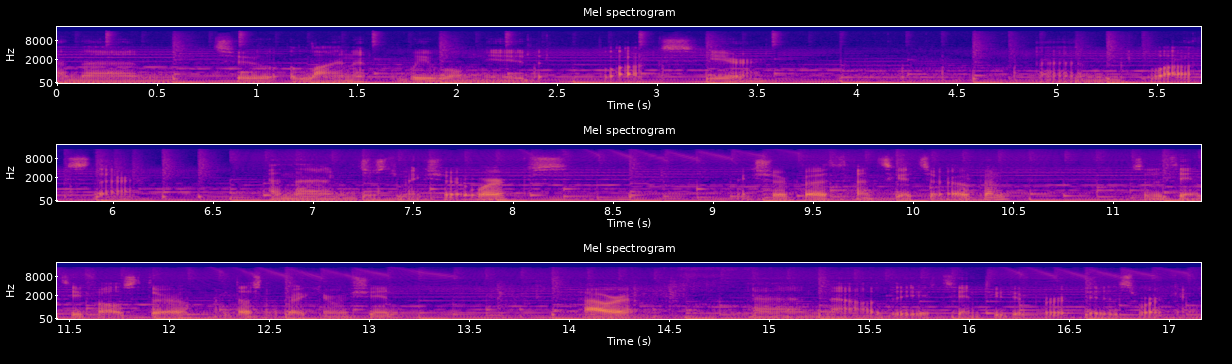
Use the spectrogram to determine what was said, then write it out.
and then to align it, we will need blocks here and blocks there. And then just to make sure it works, make sure both fence gates are open so the TNT falls through and doesn't break your machine. Power it, and now the TNT duper is working.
